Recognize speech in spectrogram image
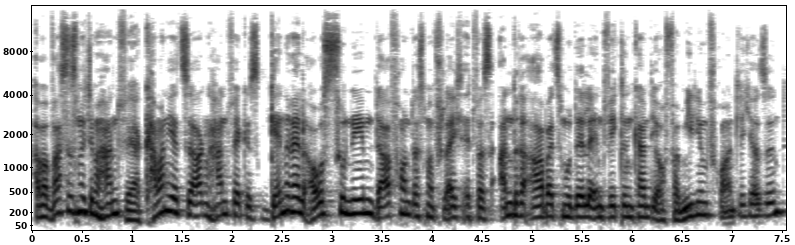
Aber was ist mit dem Handwerk? Kann man jetzt sagen, Handwerk ist generell auszunehmen davon, dass man vielleicht etwas andere Arbeitsmodelle entwickeln kann, die auch familienfreundlicher sind?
